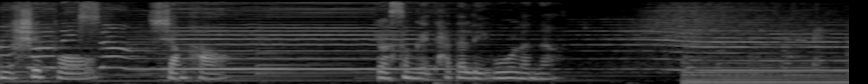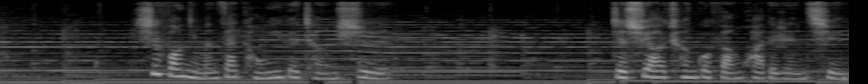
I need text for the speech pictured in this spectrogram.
你是否想好要送给他的礼物了呢？是否你们在同一个城市，只需要穿过繁华的人群，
